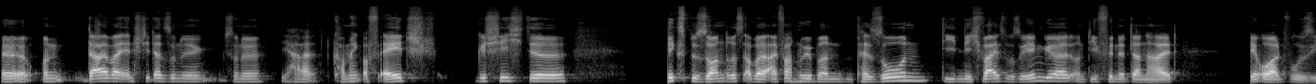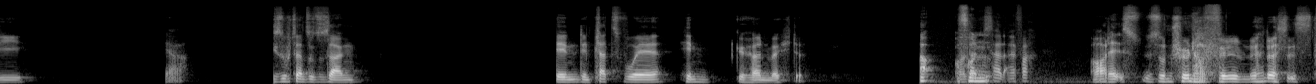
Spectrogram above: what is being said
Äh, und dabei entsteht dann so eine, so eine, ja, Coming-of-Age-Geschichte. Nichts Besonderes, aber einfach nur über eine Person, die nicht weiß, wo sie hingehört und die findet dann halt den Ort, wo sie, ja, die sucht dann sozusagen den, den Platz, wo er hingehören möchte. Ja, und dann ist halt einfach, oh, der ist so ein schöner Film, ne? Das ist,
